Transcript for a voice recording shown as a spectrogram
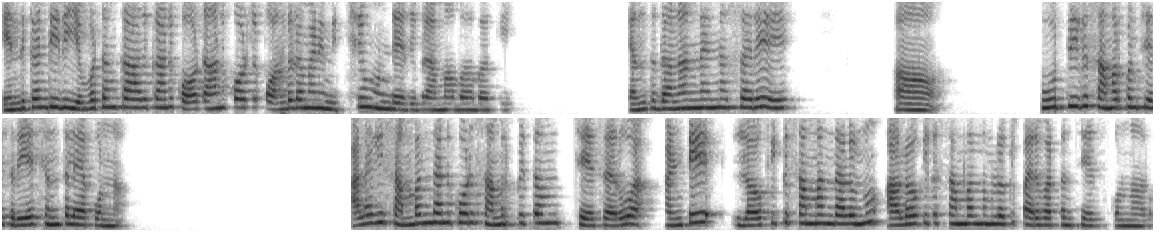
ఎందుకంటే ఇది ఇవ్వటం కాదు కానీ కోటాను కోట్లు పొందడం అనే నిశ్చయం ఉండేది బ్రహ్మబాబాకి. ఎంత ధనాన్నైనా సరే ఆ పూర్తిగా సమర్పణ చేశారు. ఏ చింత లేకుండా. అలాగే సంబంధాన్ని కూడా సమర్పితం చేశారు. అంటే లౌకిక సంబంధాలను అలౌకిక సంబంధంలోకి పరివర్తన చేసుకున్నారు.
